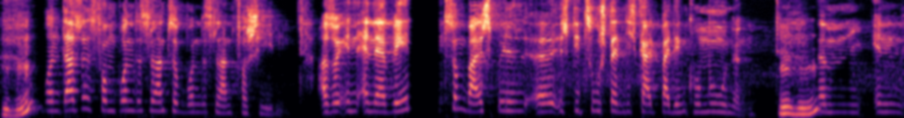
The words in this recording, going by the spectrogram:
Mhm. Und das ist vom Bundesland zu Bundesland verschieden. Also in NRW zum Beispiel äh, ist die Zuständigkeit bei den Kommunen. Mhm. Ähm, in,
